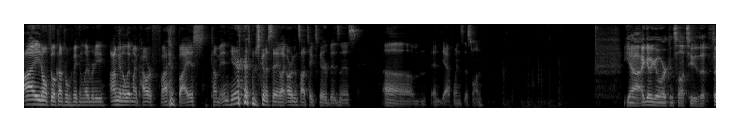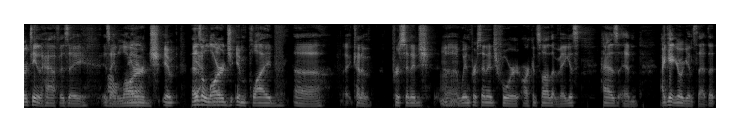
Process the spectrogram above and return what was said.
I don't feel comfortable picking Liberty. I'm gonna let my Power Five bias come in here. I'm just gonna say like Arkansas takes care of business. Um, and yeah, wins this one. Yeah, I gotta go Arkansas too. The 13 and a half is a is oh, a large it, that yeah, is a large implied uh kind of percentage uh, mm-hmm. uh, win percentage for Arkansas that Vegas has and I can't go against that. That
